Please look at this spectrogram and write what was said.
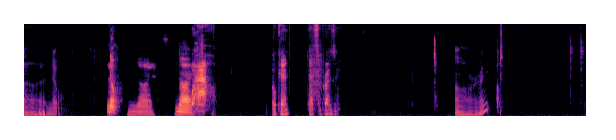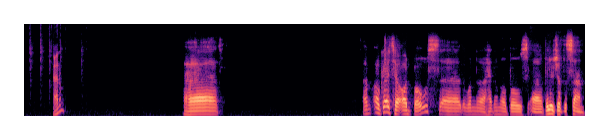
Uh, no. No. No, no. Wow. Okay, that's surprising. All right. Adam. Uh, um, I'll go to Oddballs. Uh, the one that I had on Oddballs, uh, Village of the Sun.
